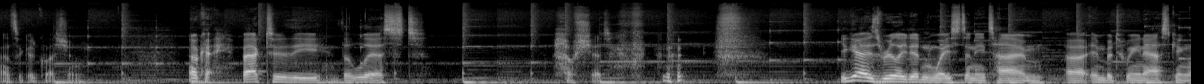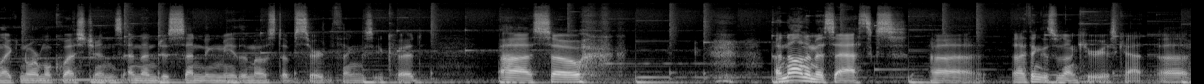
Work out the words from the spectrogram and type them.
That's a good question. Okay, back to the the list. Oh shit. You guys really didn't waste any time uh, in between asking like normal questions and then just sending me the most absurd things you could. Uh, so, Anonymous asks, uh, I think this was on Curious Cat. Uh,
